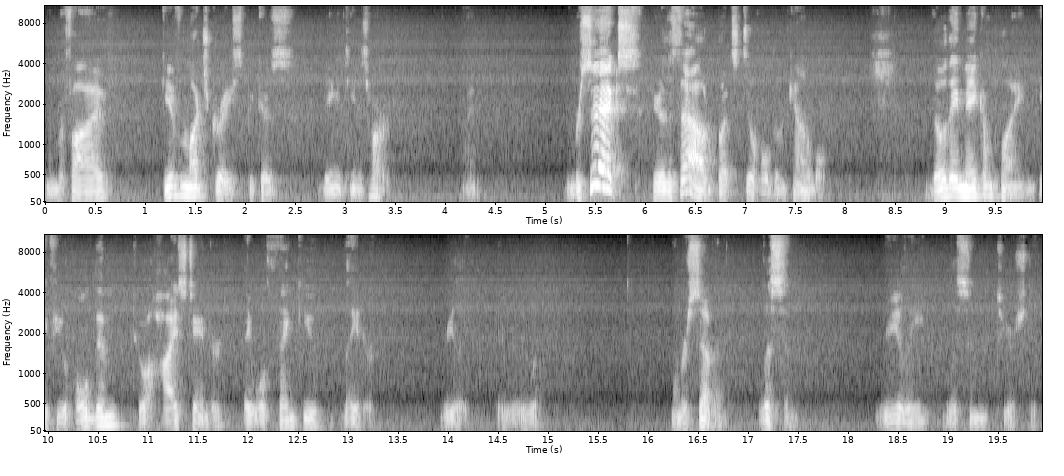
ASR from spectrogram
Number five, give much grace because being a teen is hard. Right? Number six, hear this out, but still hold them accountable. Though they may complain, if you hold them to a high standard, they will thank you later. Really, they really will. Number seven, listen. Really listen to your students.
